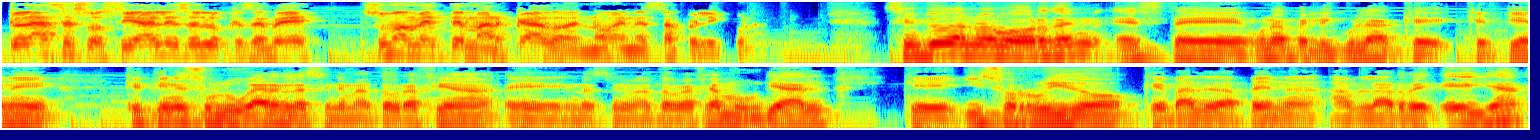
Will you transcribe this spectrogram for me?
clases sociales es lo que se ve sumamente marcado, ¿no? En esta película. Sin duda, Nuevo Orden, este, una película que, que tiene que tiene su lugar en la cinematografía, eh, en la cinematografía mundial, que hizo ruido, que vale la pena hablar de ella.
